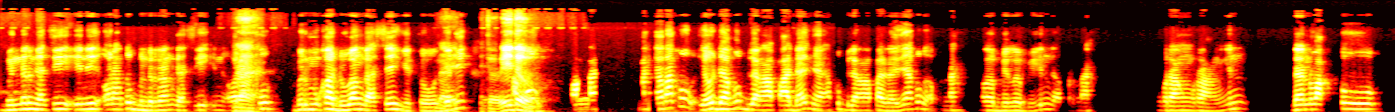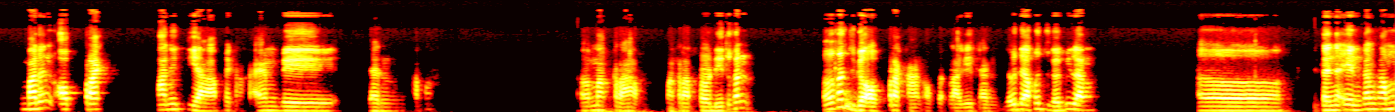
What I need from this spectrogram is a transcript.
bener nggak sih? Ini orang tuh beneran nggak sih? Ini orang nah. tuh bermuka dua nggak sih? Gitu. Nah, jadi itu itu. aku antara aku ya udah aku bilang apa adanya aku bilang apa adanya aku nggak pernah lebih lebihin nggak pernah kurang kurangin dan waktu kemarin oprek panitia PKKMB dan apa uh, makrab makrab prodi itu kan aku kan juga oprek kan oprek lagi kan ya udah aku juga bilang eh ditanyain kan kamu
